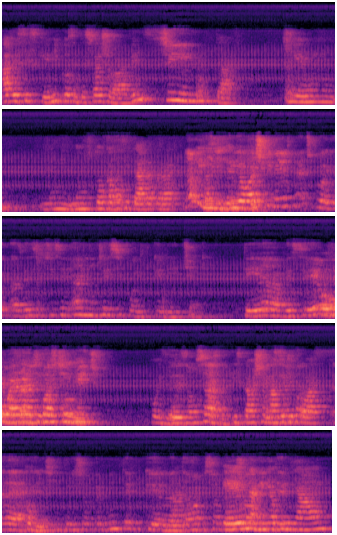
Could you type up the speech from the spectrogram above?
AVC isquêmicos em pessoas jovens. Sim. Tá? E eu não, não, não estou capacitada para. Não, e, e eu acho que nem os médicos, às vezes, dizem, ah, não sei se foi porque ele tinha que ter AVC pois ou é, era pós-Covid. Pois é. Eles não sabem. Estão chamando de pós-Covid. É, por isso eu perguntei, porque Mas, até uma pessoa Eu, na minha opinião,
